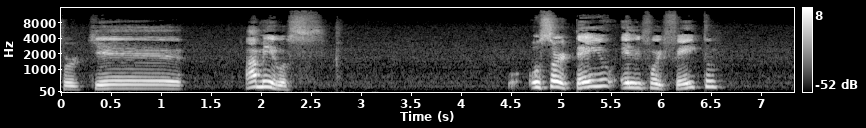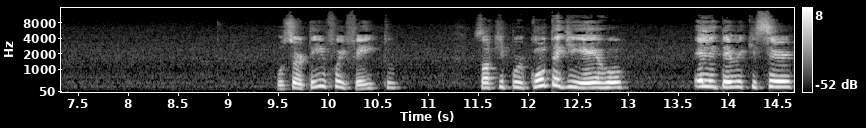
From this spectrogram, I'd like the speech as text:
porque amigos, o sorteio ele foi feito o sorteio foi feito, só que por conta de erro, ele teve que ser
